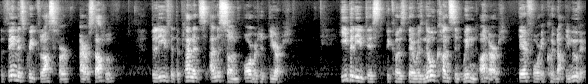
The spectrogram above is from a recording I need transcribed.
The famous Greek philosopher Aristotle believed that the planets and the sun orbited the earth. He believed this because there was no constant wind on earth, therefore it could not be moving.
